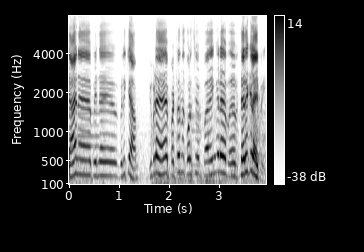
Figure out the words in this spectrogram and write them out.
ഞാൻ പിന്നെ വിളിക്കാം. ഇവിടെ പെട്ടെന്ന് കുറച്ച് ഭയങ്കര തിരക്കിലായി പോയി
